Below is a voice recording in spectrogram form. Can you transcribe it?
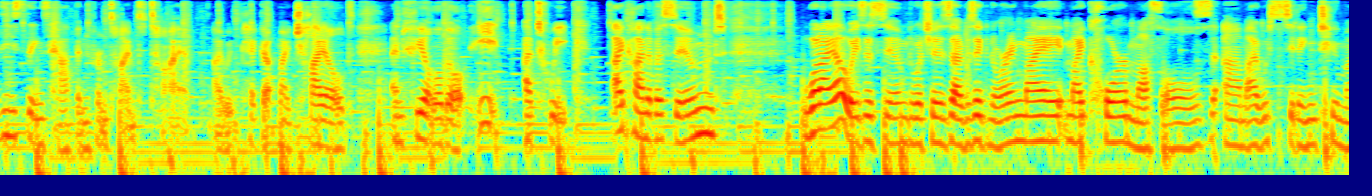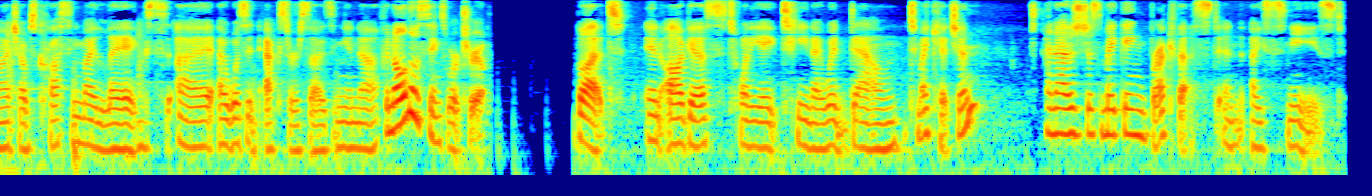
These things happen from time to time. I would pick up my child and feel a little eat a tweak. I kind of assumed what I always assumed, which is I was ignoring my my core muscles. Um, I was sitting too much. I was crossing my legs. I, I wasn't exercising enough, and all those things were true. But in August 2018, I went down to my kitchen and I was just making breakfast and I sneezed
